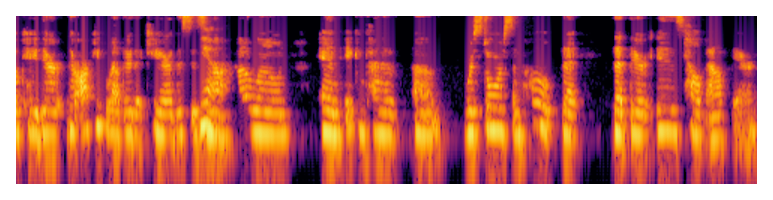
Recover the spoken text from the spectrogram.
okay, there there are people out there that care. This is yeah. not, not, alone, and it can kind of um, restore some hope that that there is help out there,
